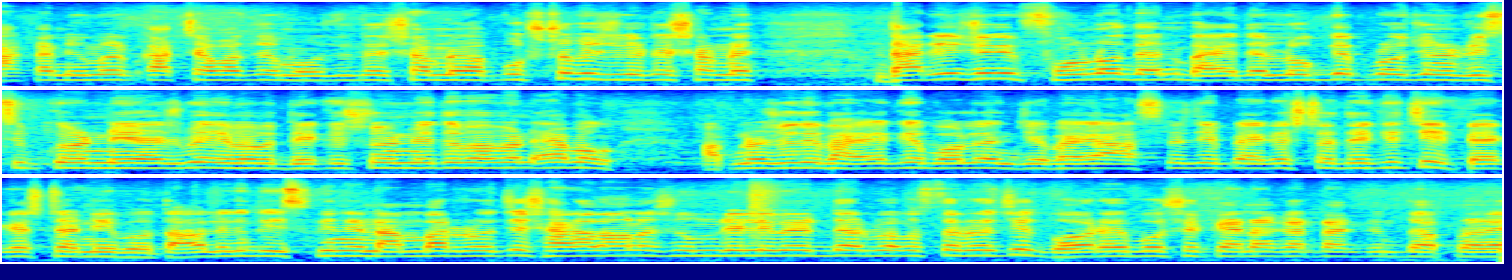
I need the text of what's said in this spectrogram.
ঢাকা নিউমের কাছাকাছি মসজিদের সামনে বা পোস্ট অফিস গেটের সামনে দাঁড়িয়ে যদি ফোনও দেন ভাইদের লোককে প্রয়োজনে রিসিভ করে নিয়ে আসবে এভাবে দেখে শুনে নিতে পারবেন। এবং আপনার যদি ভাইয়াকে বলেন যে ভাইয়া আজকে যে প্যাকেজটা দেখেছি প্যাকেজটা নিব। তাহলে কিন্তু স্ক্রিনে নাম্বার রয়েছে সারা বাংলা হোম ডেলিভারি দেওয়ার ব্যবস্থা রয়েছে। ঘরে বসে কেনাকাটা কিন্তু আপনারা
